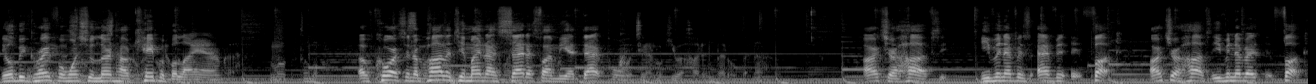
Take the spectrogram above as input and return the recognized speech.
You'll be grateful once you learn how capable I am. Of course, an apology might not satisfy me at that point. Archer huffs, even if it's evident. Fuck. Archer huffs, even if it, fuck.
